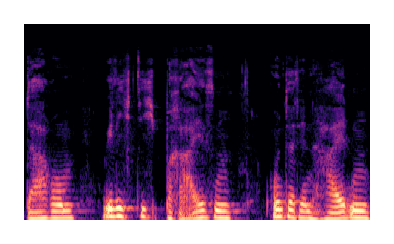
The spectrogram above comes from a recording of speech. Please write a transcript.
Darum will ich dich preisen unter den Heiden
